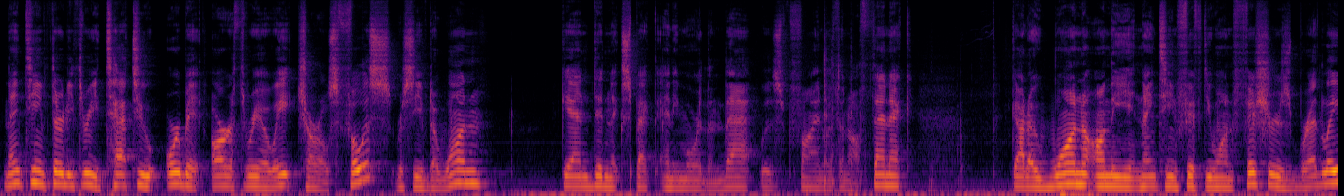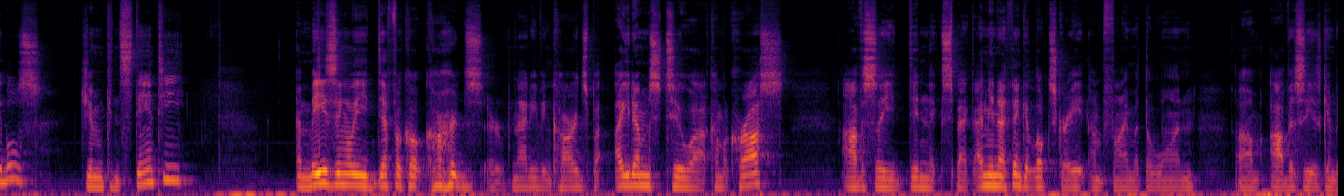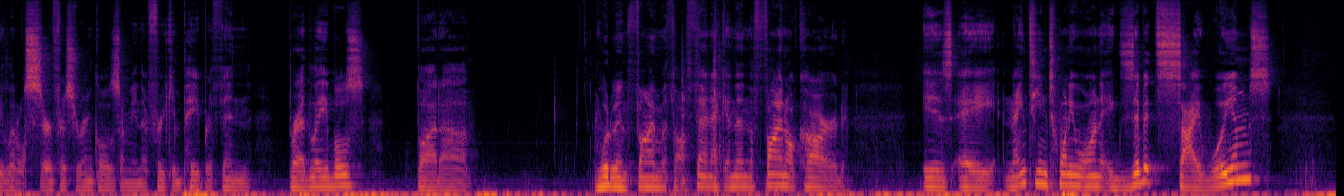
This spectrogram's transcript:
1933 Tattoo Orbit R308 Charles Fullis received a 1. Again, didn't expect any more than that. Was fine with an authentic. Got a 1 on the 1951 Fisher's bread labels. Jim Konstanty. Amazingly difficult cards, or not even cards, but items to uh, come across. Obviously, didn't expect. I mean, I think it looks great. I'm fine with the one. Um, obviously, it's going to be little surface wrinkles. I mean, they're freaking paper thin bread labels, but uh, would have been fine with authentic. And then the final card is a 1921 exhibit. Cy Williams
